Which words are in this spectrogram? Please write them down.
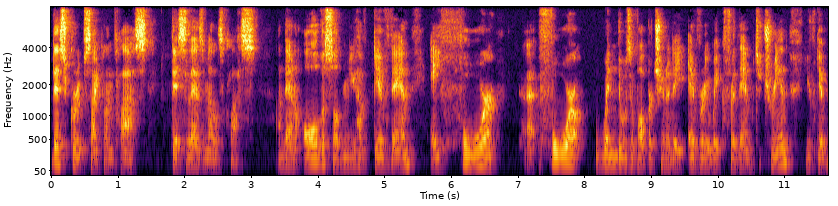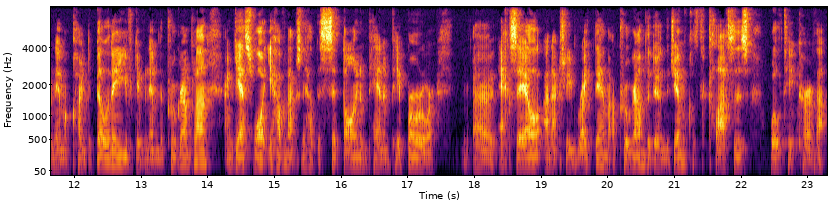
this group cycling class, this Les Mills class. And then all of a sudden you have give them a four uh, four windows of opportunity every week for them to train. You've given them accountability, you've given them the program plan, and guess what? You haven't actually had to sit down and pen and paper or uh, Excel and actually write them a program to do in the gym because the classes will take care of that.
